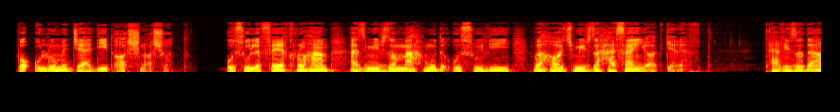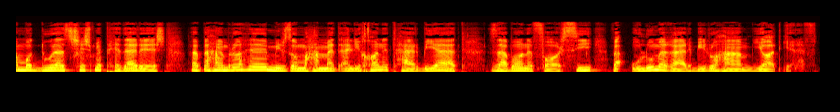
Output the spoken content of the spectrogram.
با علوم جدید آشنا شد. اصول فقه رو هم از میرزا محمود اصولی و حاج میرزا حسن یاد گرفت. تقیزاده اما دور از چشم پدرش و به همراه میرزا محمد علی خان تربیت زبان فارسی و علوم غربی رو هم یاد گرفت.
